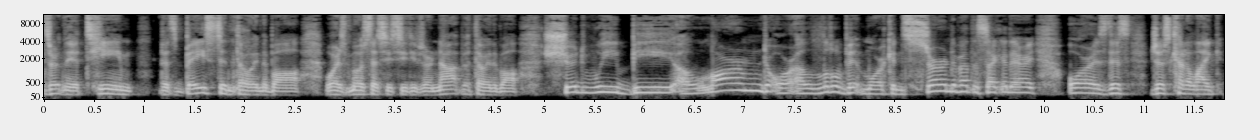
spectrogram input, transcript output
certainly a team that's based in throwing the ball, whereas most SEC teams are not but throwing the ball. Should we be alarmed or a little bit more concerned about the secondary, or is this just kind of like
